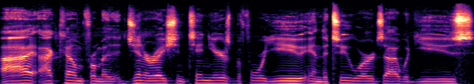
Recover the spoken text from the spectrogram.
I I come from a generation ten years before you, and the two words I would use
